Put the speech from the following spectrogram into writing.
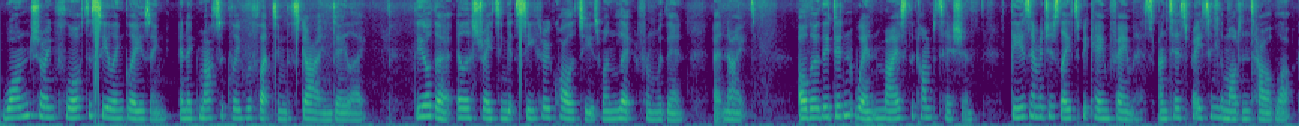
one showing floor to ceiling glazing enigmatically reflecting the sky in daylight, the other illustrating its see through qualities when lit from within at night. Although they didn't win Mies the competition, these images later became famous, anticipating the modern tower block.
